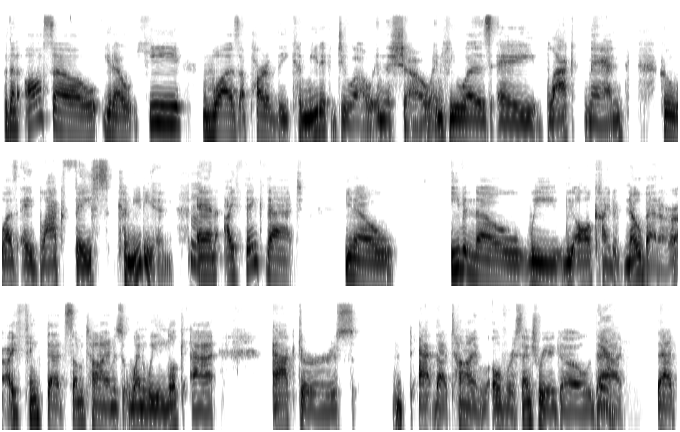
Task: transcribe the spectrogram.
But then also you know he was a part of the comedic duo in the show and he was a black man who was a blackface comedian. Hmm. and i think that you know even though we we all kind of know better i think that sometimes when we look at actors at that time over a century ago that that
